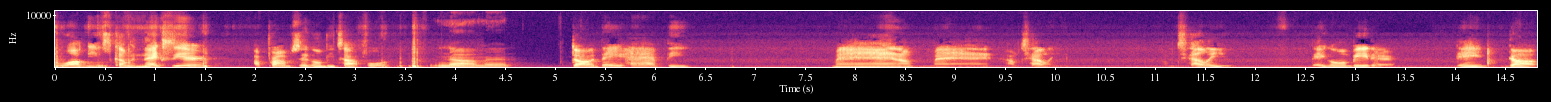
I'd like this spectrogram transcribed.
Milwaukee's coming next year. I promise they're gonna be top four. Nah, man. Dog, they have the man. I'm, man, I'm telling you, I'm telling you, they gonna be there. They ain't dog.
